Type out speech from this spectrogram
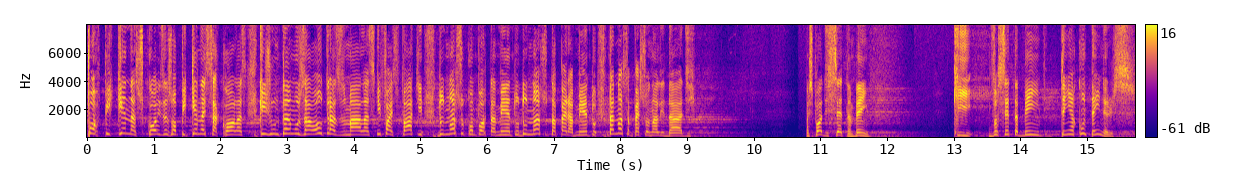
por pequenas coisas ou pequenas sacolas que juntamos a outras malas que faz parte do nosso comportamento, do nosso temperamento, da nossa personalidade. Mas pode ser também que você também tenha containers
